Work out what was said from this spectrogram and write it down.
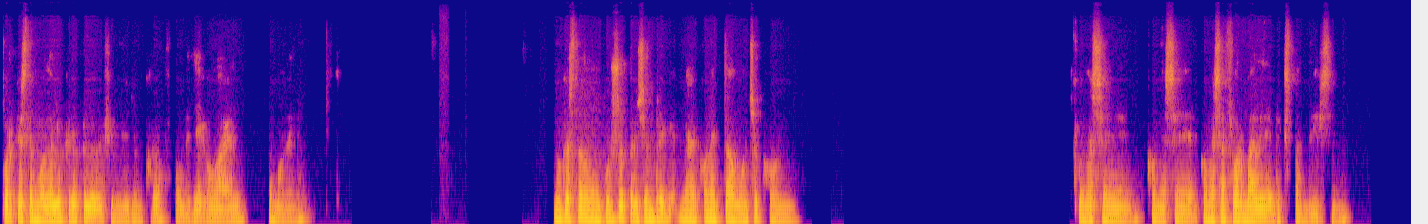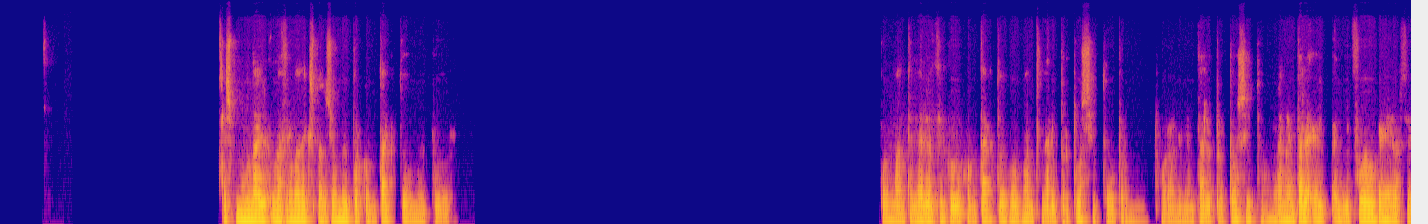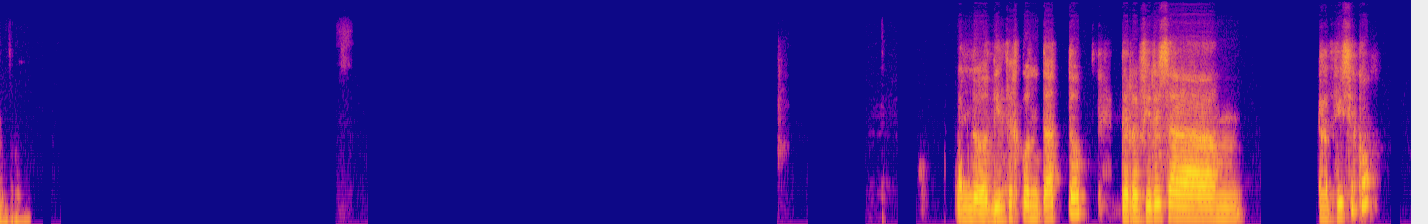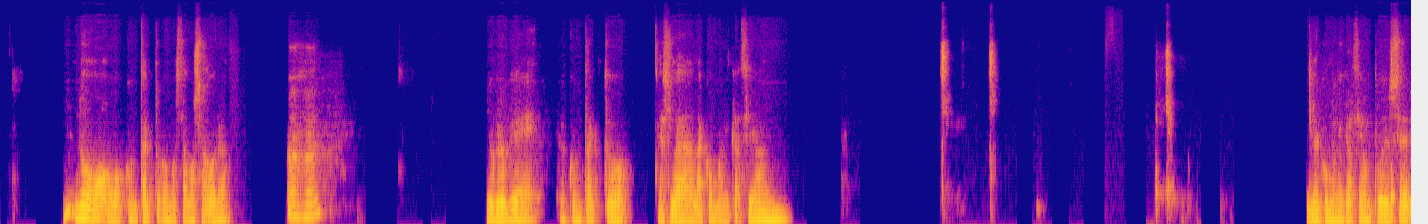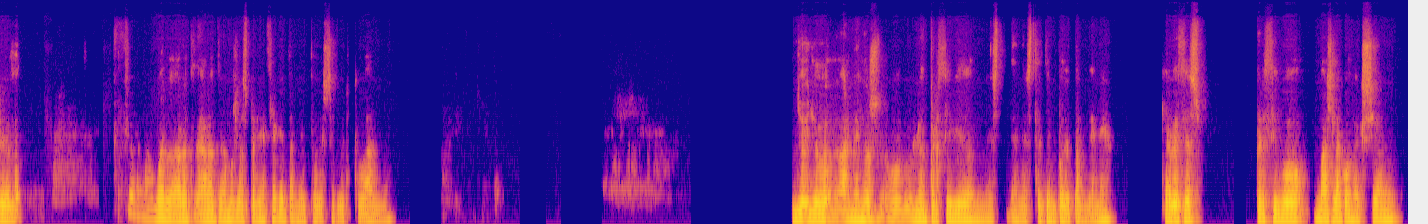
porque este modelo creo que lo definió John Croft o le llegó a él el modelo. Nunca he estado en un curso, pero siempre me ha conectado mucho con, con, ese, con, ese, con esa forma de, expandirse. Es una, forma de expansión muy por contacto, muy por, por mantener el círculo de contacto, por mantener el propósito, por, por alimentar el propósito, alimentar el, el fuego que hay en el centro. Cuando dices contacto, ¿te refieres a, mm, a físico? No, o contacto como estamos ahora. Ujú. Yo creo que el contacto es la, la comunicación. Y la comunicación puede ser, bueno, ahora, ahora tenemos la experiencia que también puede ser virtual, ¿no? Yo, yo al menos lo he percibido en este, en este tiempo de pandemia, que a veces percibo más la conexión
